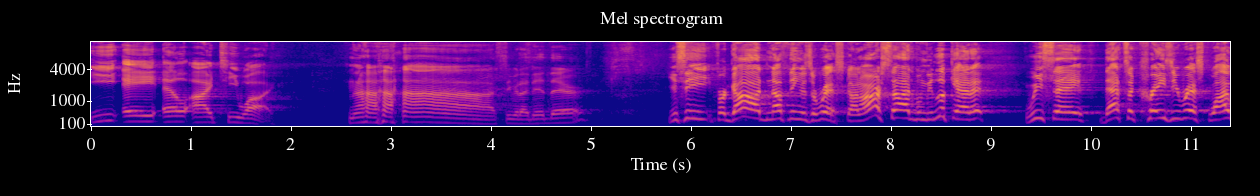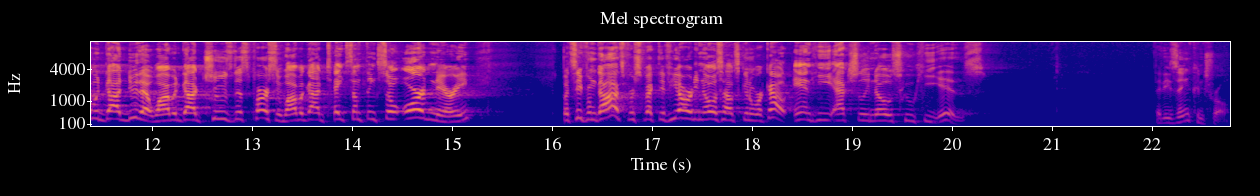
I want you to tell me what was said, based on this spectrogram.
E A L I T Y. See what I did there? You see, for God, nothing is a risk. On our side, when we look at it, we say that's a crazy risk. Why would God do that? Why would God choose this person? Why would God take something so ordinary? But see, from God's perspective, He already knows how it's going to work out, and He actually knows who He is, that He's in control.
